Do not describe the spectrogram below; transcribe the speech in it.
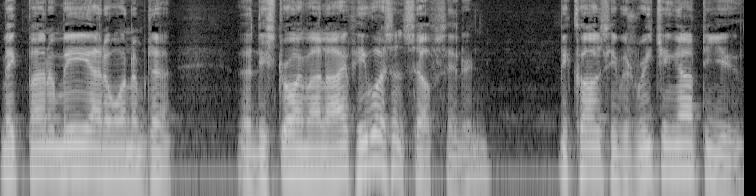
make fun of me, I don't want them to uh, destroy my life. He wasn't self centered because he was reaching out to you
